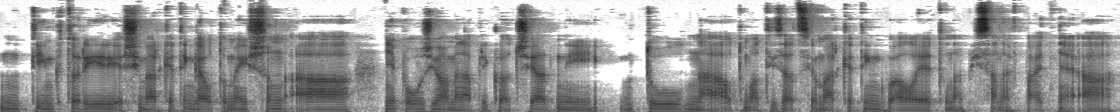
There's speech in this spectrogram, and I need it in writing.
tým, ktorý rieši marketing automation a nepoužívame napríklad žiadny tool na automatizáciu marketingu, ale je to napísané v Pythone a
